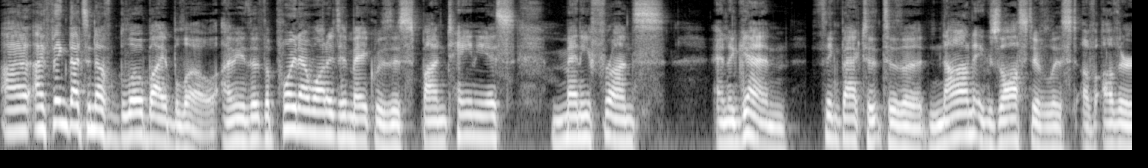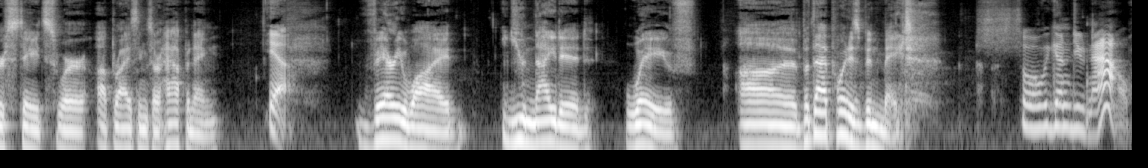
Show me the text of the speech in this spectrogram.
Uh, I think that's enough blow by blow. I mean, the, the point I wanted to make was this spontaneous, many fronts. And again, think back to, to the non exhaustive list of other states where uprisings are happening. Yeah. Very wide, united wave. Uh, but that point has been made. So what are we gonna do now?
